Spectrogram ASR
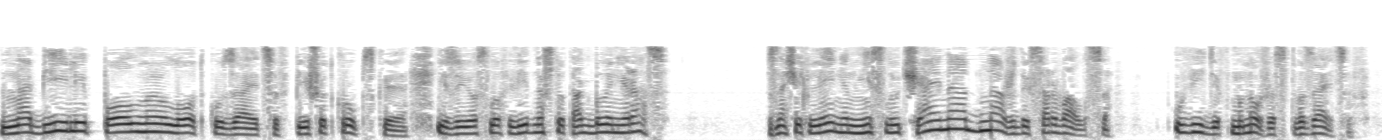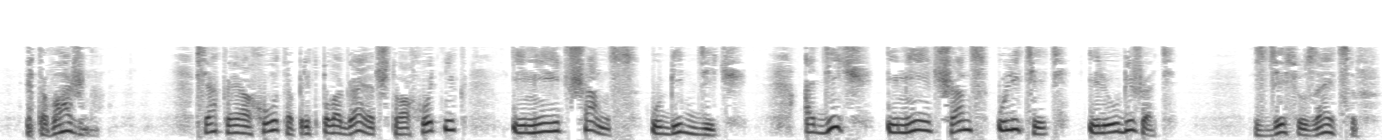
Набили полную лодку зайцев, пишет Крупская. Из ее слов видно, что так было не раз. Значит, Ленин не случайно однажды сорвался, увидев множество зайцев. Это важно. Всякая охота предполагает, что охотник имеет шанс убить дичь а дичь имеет шанс улететь или убежать. Здесь у зайцев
